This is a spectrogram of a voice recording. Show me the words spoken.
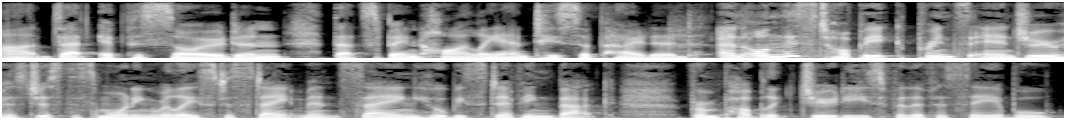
uh, that episode, and that's been highly anticipated. And on this topic, Prince Andrew has just this morning released a statement saying he'll be stepping back from public duties for the foreseeable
